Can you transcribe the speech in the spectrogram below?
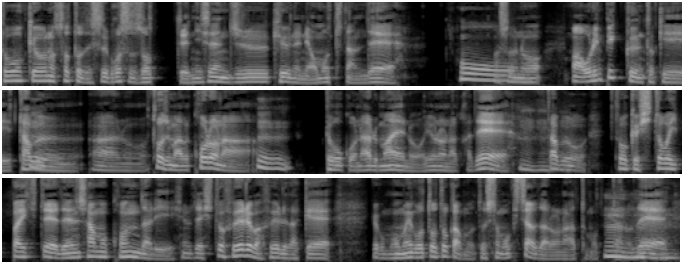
東京の外で過ごすぞって2019年には思ってたんで、そ、の、まあオリンピックの時多分、あの、当時まだコロナうんうん。どうこうなる前の世の中で、多分、東京人いっぱい来て、電車も混んだり、で、人増えれば増えるだけ、結構揉め事とかもどうしても起きちゃうだろうなと思ったので、うんうん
